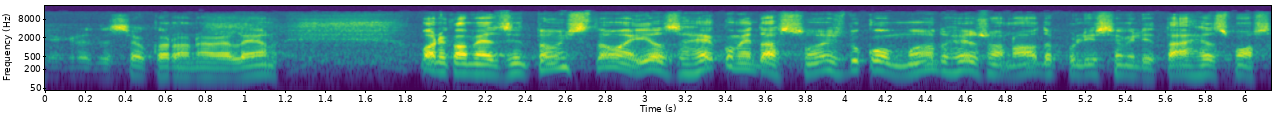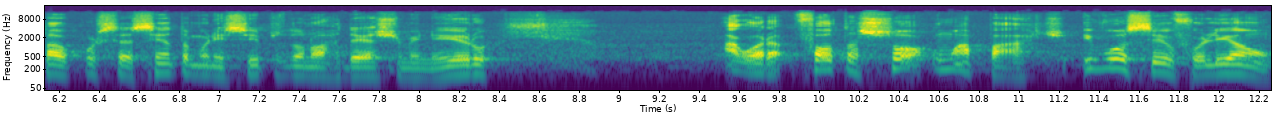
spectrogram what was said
Eu agradecer ao Coronel Heleno. Bom, Nicomedes, então estão aí as recomendações do Comando Regional da Polícia Militar, responsável por 60 municípios do Nordeste Mineiro. Agora, falta só uma parte. E você, Folião,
